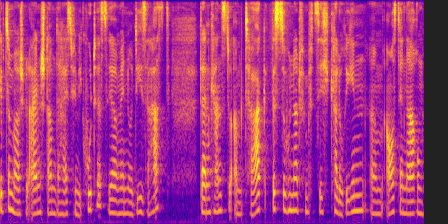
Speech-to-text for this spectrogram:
gibt zum Beispiel einen Stamm, der heißt Firmicutes. Ja, wenn du diese hast, dann kannst du am Tag bis zu 150 Kalorien ähm, aus der Nahrung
